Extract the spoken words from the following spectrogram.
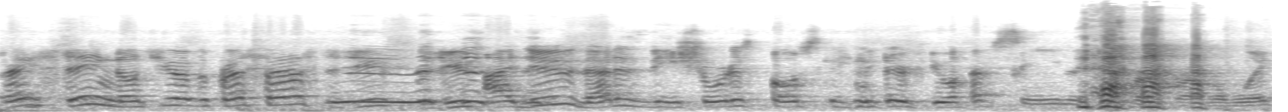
Hey, Sting, don't you have the press pass? Did you? Did you? I do. That is the shortest post game interview I've seen ever, probably.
